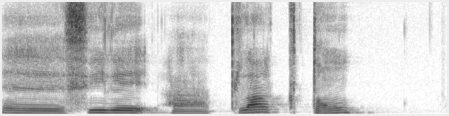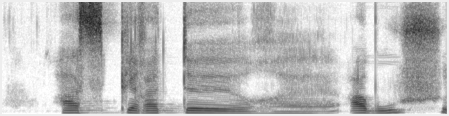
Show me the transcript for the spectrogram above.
Euh, Filet à plancton, aspirateur euh, à bouche,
